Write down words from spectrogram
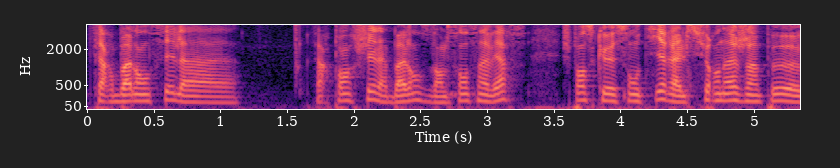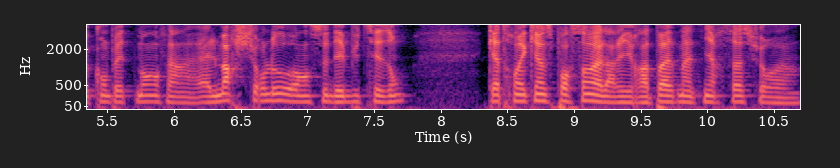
faire balancer la, faire pencher la balance dans le sens inverse, je pense que son tir, elle surnage un peu complètement. Enfin, elle marche sur l'eau en ce début de saison. 95%, elle arrivera pas à maintenir ça sur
